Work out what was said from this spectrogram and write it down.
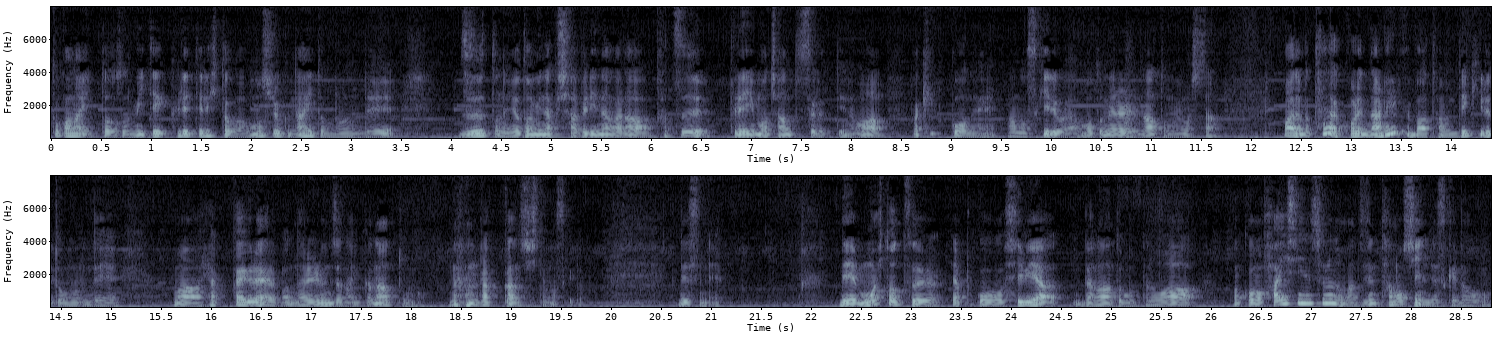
とかないとその見てくれてる人が面白くないと思うのでずっとねよどみなく喋りながらかつプレイもちゃんとするっていうのは、まあ、結構ねあのスキルが求められるなと思いました。まあでもただこれ慣れれば多分できると思うんでまあ100回ぐらいやれば慣れるんじゃないかなと思う。楽観視してますけど。ですね。でもう一つやっぱこうシビアだなと思ったのは、まあ、こう配信するのは全然楽しいんですけど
